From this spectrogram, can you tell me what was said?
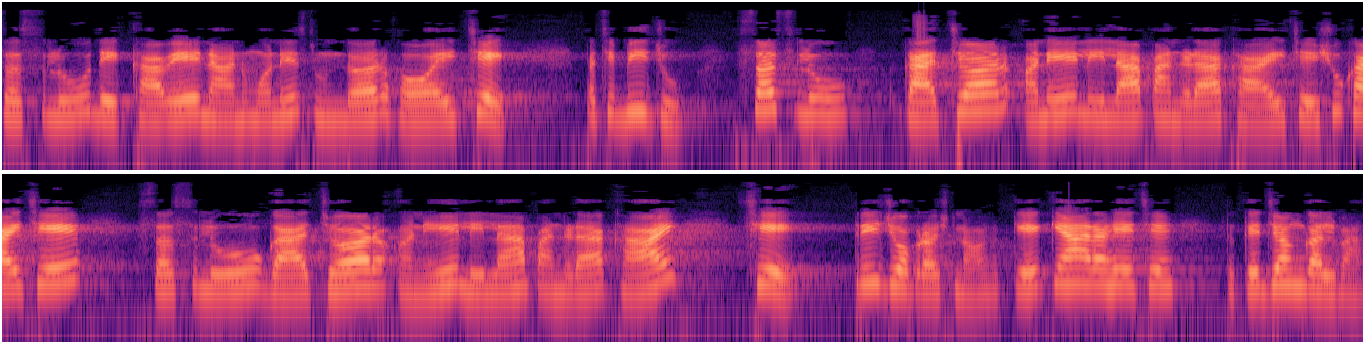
સસલું દેખાવે નાનું અને સુંદર હોય છે. પછી બીજું, સસલું ગાજર અને લીલા પાંદડા ખાય છે. શું ખાય છે? સસલું, ગાજર અને લીલા પાંદડા ખાય છે. ત્રીજો પ્રશ્ન, કે ક્યાં રહે છે? તો કે જંગલમાં.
